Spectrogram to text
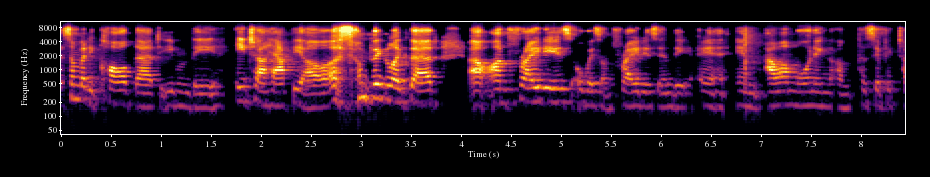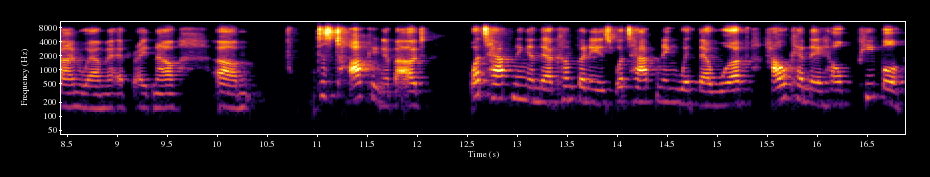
somebody called that even the HR happy hour or something like that uh, on Fridays, always on Fridays in the in our morning um, Pacific time where I'm at right now, um, just talking about what's happening in their companies, what's happening with their work, how can they help people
